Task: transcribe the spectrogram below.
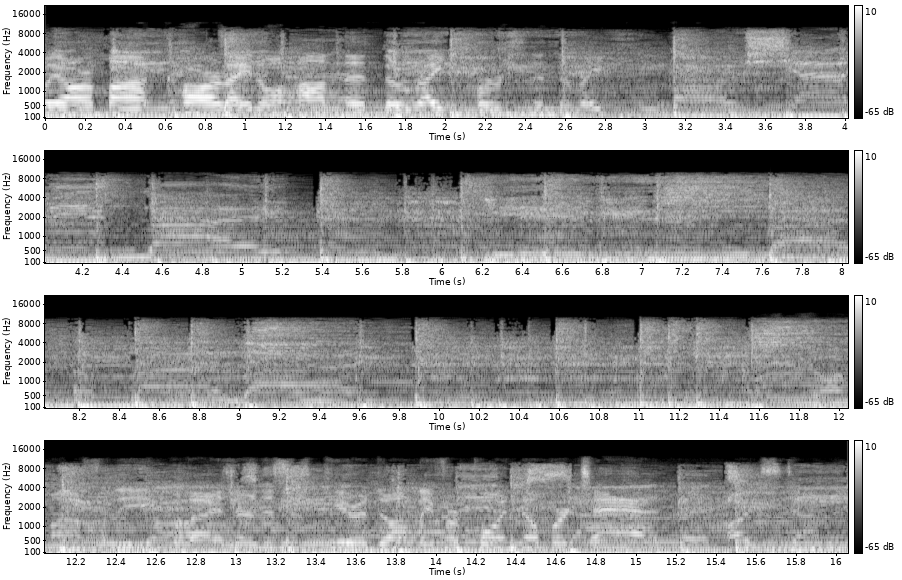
By Armagh, Caroline O'Hanlon, the right person in the right team. Armagh for the equaliser. This is Kira Donnelly for point number 10. Outstanding.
